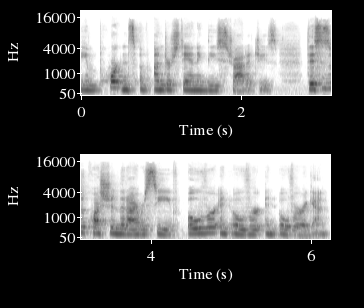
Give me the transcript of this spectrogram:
the importance of understanding these strategies. This is a question that I receive over and over and over again.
